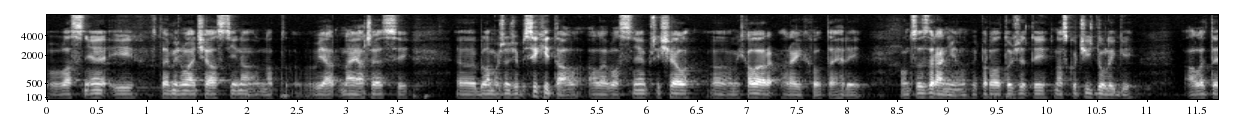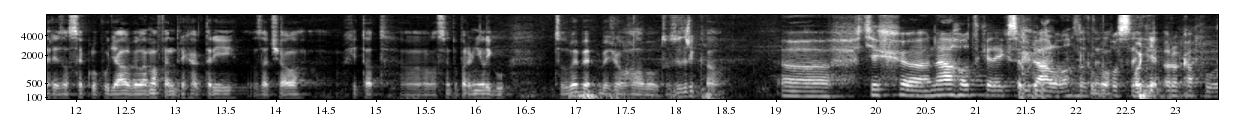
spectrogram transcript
vlastně i v té minulé části na, na, na jaře si eh, byla možná, že by si chytal, ale vlastně přišel eh, Michal Reichl tehdy, on se zranil, vypadalo to, že ty naskočíš do ligy, ale tehdy zase klub udělal Vilema Fendricha, který začal chytat vlastně tu první ligu. Co to by běželo hlavou, co jsi říkal? Uh, těch uh, náhod, kterých se událo za ten poslední rok a půl,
